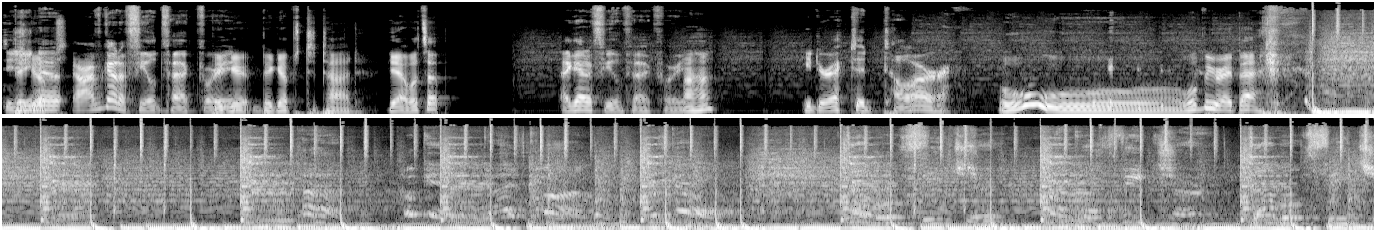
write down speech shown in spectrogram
Did Big you know? ups. I've got a field fact for Big, you. big ups to Todd. Yeah, what's up? I got a field fact for you. Uh huh. He directed Tar. Ooh, we'll be right back. All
